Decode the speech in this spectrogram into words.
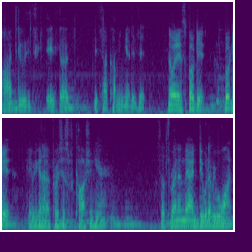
Ah, dude, it's is the, it's not coming yet, is it? No, it is. Book it. Book it. Okay, we gotta approach this with caution here. So let's run in there and do whatever we want.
